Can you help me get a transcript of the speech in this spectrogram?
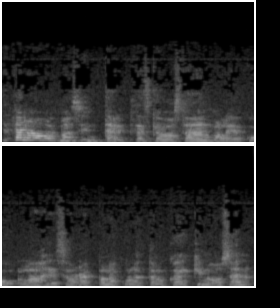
Ja tänään on Alman synttärit. Pitäisikö ostaa Almalle joku lahja. Se on reppana kuljettanut kaikki nuo sen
